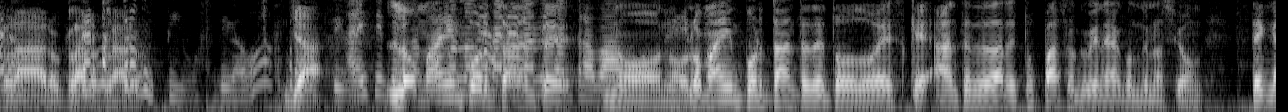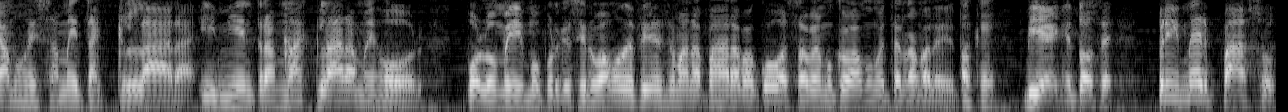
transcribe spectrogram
claro, claro, Ser más claro. productivos, digamos. Ya. productivos. Ay, sí, pero Lo más importante, trabajo, no, no, lo más importante de todo es que antes de dar estos pasos que vienen a continuación, tengamos esa meta clara y mientras más clara mejor. Por lo mismo, porque si nos vamos de fin de semana para Jarabacoa, sabemos que vamos a meter la maleta. Ok. Bien, entonces, primer paso,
